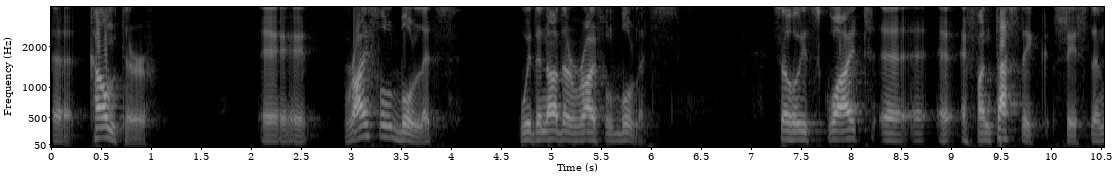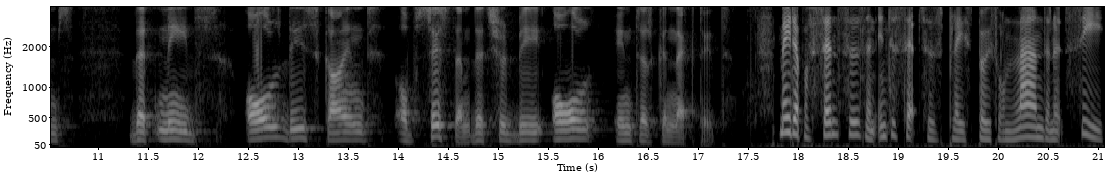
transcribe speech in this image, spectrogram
uh, counter uh, rifle bullets with another rifle bullets. So it's quite a, a, a fantastic systems that needs all these kind of system that should be all interconnected. Made up of sensors and interceptors placed both on land and at sea,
